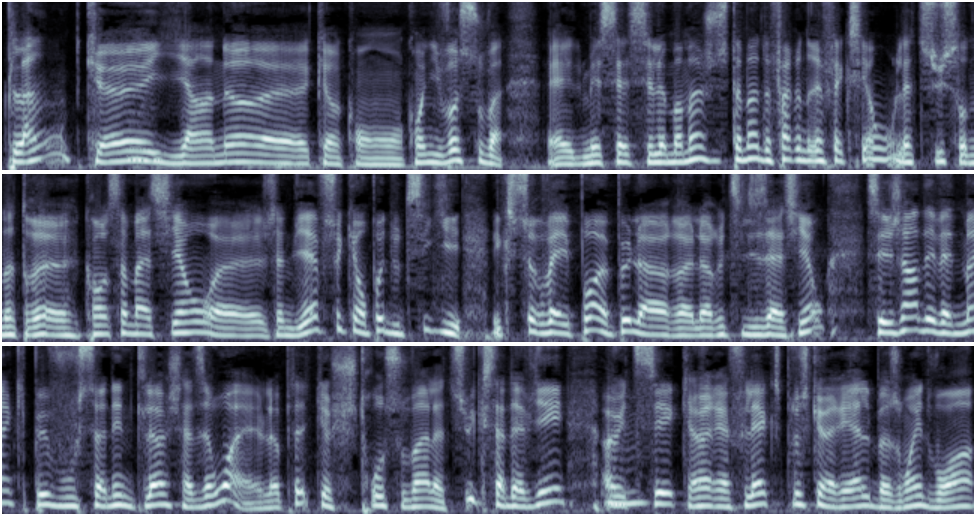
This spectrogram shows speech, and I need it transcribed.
plante qu'il y en a euh, qu'on y va souvent. Euh, mais c'est le moment justement de faire une réflexion là-dessus sur notre euh, consommation euh, Geneviève. Ceux qui n'ont pas d'outils qui, et qui surveillent pas un peu leur, leur utilisation, c'est le genre d'événement qui peut vous sonner une cloche à dire ouais là peut-être que je suis trop souvent là-dessus, que ça devient un tic, un réflexe plus qu'un réel besoin de voir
